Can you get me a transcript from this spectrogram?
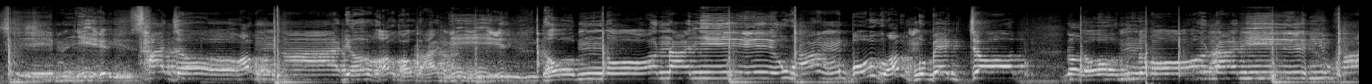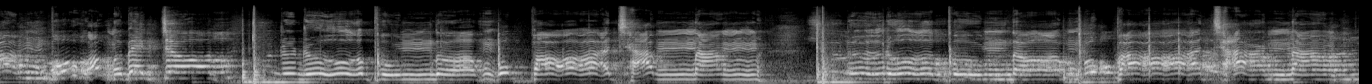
심리 사정 나려가니 넘노나니 황보공 백접 넘노나니 황보공 백접 쭈르르 풍덩 목파 창망 쭈르르 풍덩 목파 창망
